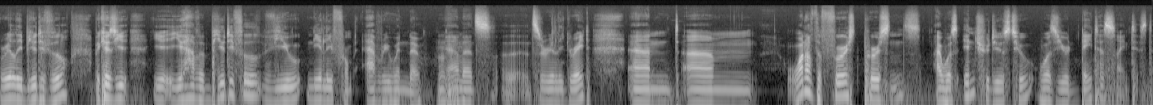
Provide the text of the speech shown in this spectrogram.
really beautiful, because you, you you have a beautiful view nearly from every window. Yeah, Mhm. that's uh, it's really great, and um, one of the first persons I was introduced to was your data scientist.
